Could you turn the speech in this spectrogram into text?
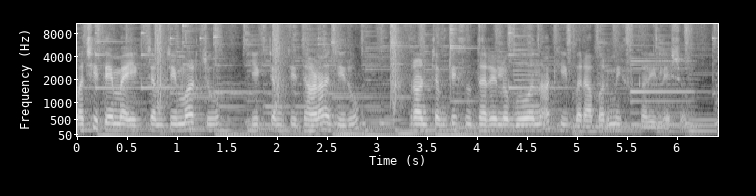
પછી તેમાં એક ચમચી મરચું, એક ચમચી ધાણા જીરું ત્રણ ચમચી સુધારેલો ગોળ નાખી બરાબર મિક્સ કરી લેશું.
